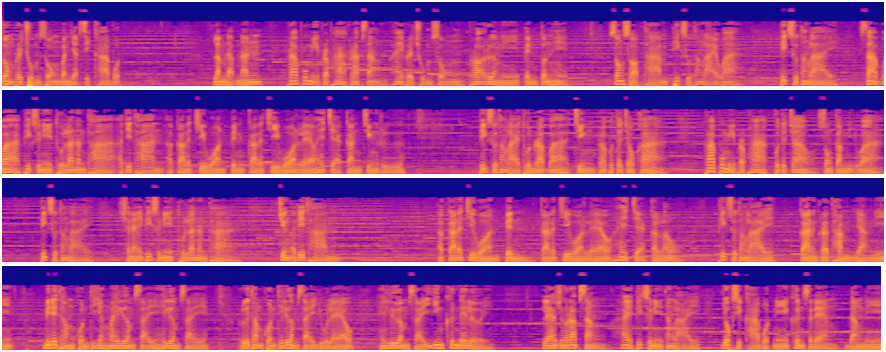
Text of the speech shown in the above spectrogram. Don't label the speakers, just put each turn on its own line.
ทรงประชุมสงฆ์บัญญัติสิกขาบทลำดับนั้น พระผู้มีพระภาครับสั่งให้ประชุมสงฆ์เพราะเรื่องนี้เป็นต้นเหตุ ทรงสอบถามภิกษุทั้งหลายว่า ภิกษุทั้งหลาย ทราบว่าภิกษุณีทุลนันธาอธิษฐานอากาลจีวร เป็นกาลจีวรแล้วให้แจกกันจริงหรือ ภิกษุทั้งหลายทูลรับว่าจริงพระพุทธเจ้าข้าพระผู้มีพระภาคพุทธเจ้าทรงตำหนิว่า ภิกษุทั้งหลาย ฉนัยภิกษุณีทุลนันธาจึงอธิษฐาน อากาลจีวรเป็นกาลจีวรแล้วให้แจกกันเล่า ภิกษุทั้งหลาย การกระทำอย่างนี้ไม่ได้ทำคนที่ยังไม่เลื่อมใสให้เลื่อมใส หรือทำคนที่เลื่อมใสอยู่แล้ว ให้เลื่อมใสยิ่งขึ้นได้เลย แล้วจึงรับสั่งให้ภิกษุณีทั้งหลาย ยกสิกขาบทนี้ขึ้นแสดง ดังนี้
